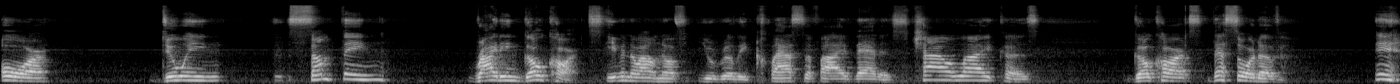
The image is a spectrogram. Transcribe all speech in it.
or doing something riding go karts, even though I don't know if you really classify that as childlike, because go karts, that's sort of, eh,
